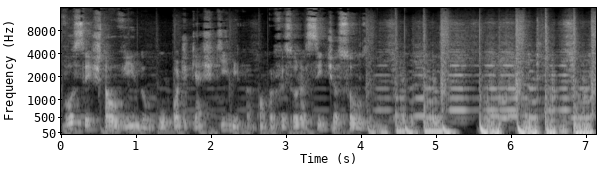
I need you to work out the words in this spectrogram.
Você está ouvindo o podcast Química com a professora Cíntia Souza. Thank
